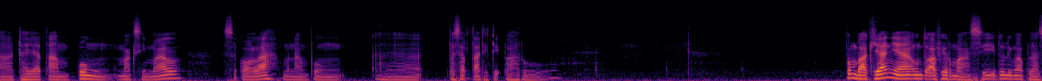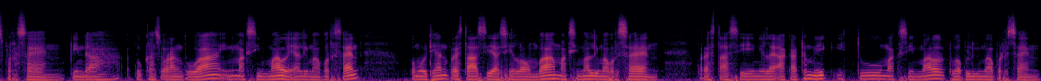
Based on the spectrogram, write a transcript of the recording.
uh, daya tampung maksimal sekolah menampung uh, peserta didik baru. Pembagiannya untuk afirmasi itu 15%, pindah tugas orang tua ini maksimal ya 5%. Kemudian prestasi hasil lomba maksimal 5%. Prestasi nilai akademik itu maksimal 25%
